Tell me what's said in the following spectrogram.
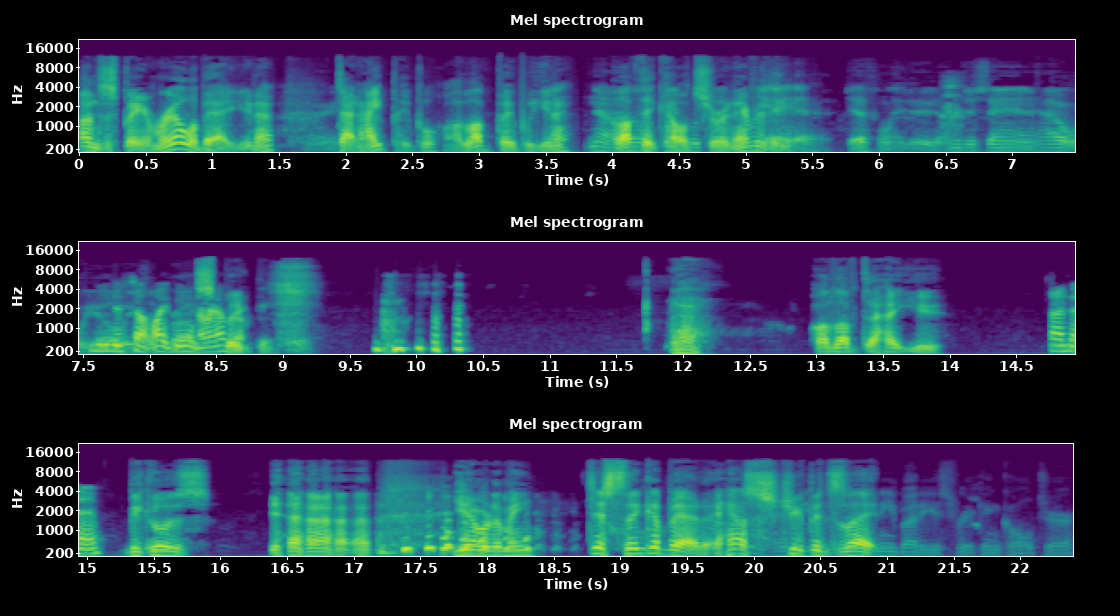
I'm just being real about it, you know. Right? Don't hate people. I love people, you know. No, I love their culture too. and everything. Yeah, yeah, definitely, dude. I'm just saying, how are we You just always don't like being around them. Speaking. I love to hate you I know. because you know what I mean. Just think about it. How not stupid's envious of that? anybody's freaking culture.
